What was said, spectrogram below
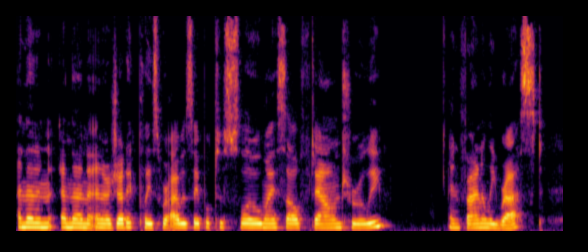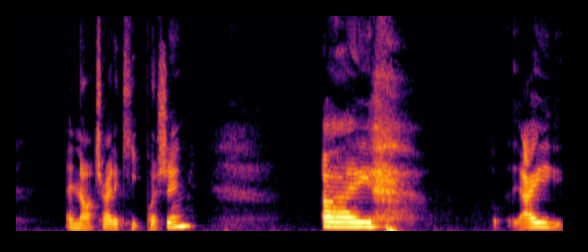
and then and then an energetic place where I was able to slow myself down truly and finally rest and not try to keep pushing. I I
